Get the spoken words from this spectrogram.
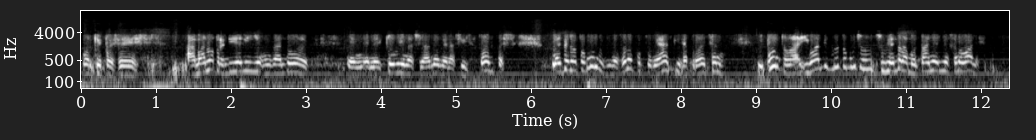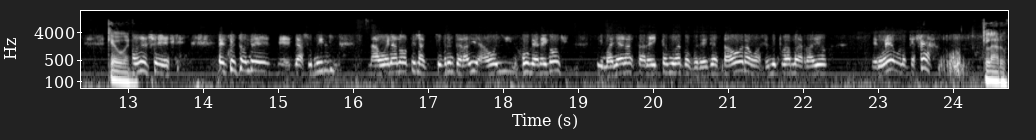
porque pues eh, además lo aprendí de niño jugando en, el club y en la ciudad donde nací. Entonces, pues, no es del otro mundo, sino son oportunidades que se aprovechan y punto. Igual disfruto mucho subiendo la montaña y eso no vale. Qué bueno. Entonces, eh, es cuestión de, asumir la buena nota y la actitud frente a la vida. Hoy jugaré golf y mañana estaré en una conferencia hasta ahora o haciendo un programa de radio de nuevo, lo que sea. Claro.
